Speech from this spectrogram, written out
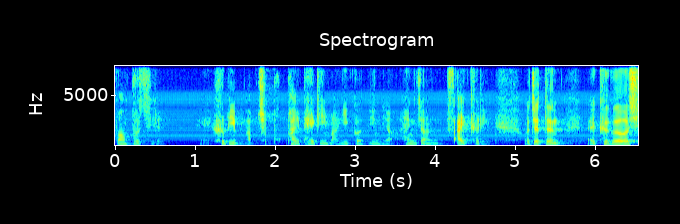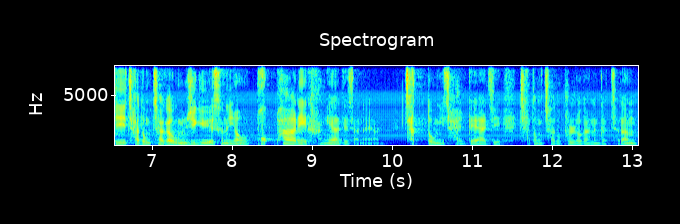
펌프질, 흡입 압축 폭발 백이 막 있거든요. 행정 사이클이. 어쨌든 그것이 자동차가 움직이기 위해서는 영 폭발이 강해야 되잖아요. 작동이 잘 돼야지 자동차도 굴러가는 것처럼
